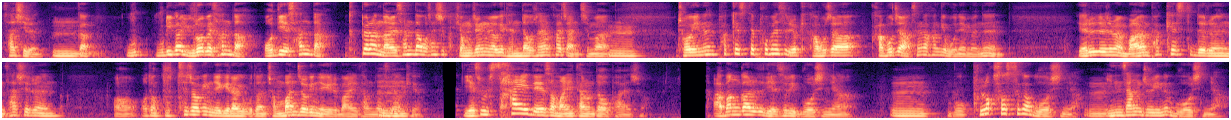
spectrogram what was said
사실은. 음, 그러니까 우, 우리가 유럽에 산다, 어디에 산다, 특별한 나라에 산다고 사실 그 경쟁력이 된다고 생각하지 않지만 음, 저희는 팟캐스트 포맷을 이렇게 가보자 가보자 생각한 게 뭐냐면은 예를 들면 많은 팟캐스트들은 사실은 어, 어떤 구체적인 얘기라기보다는 전반적인 얘기를 많이 다룬다 고 음. 생각해요. 예술사에 대해서 많이 다룬다고 봐야죠. 아방가르드 예술이 무엇이냐, 음, 뭐 플럭서스가 무엇이냐, 음. 인상주의는 무엇이냐,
